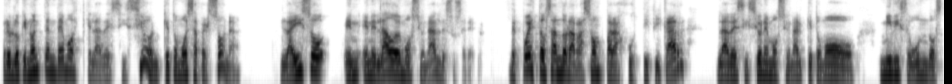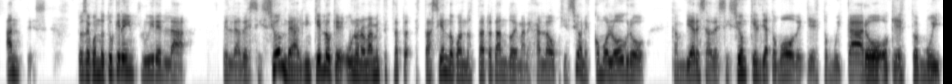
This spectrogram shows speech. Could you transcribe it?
pero lo que no entendemos es que la decisión que tomó esa persona la hizo en, el lado emocional de su cerebro. Después está usando la razón para justificar la decisión emocional que tomó milisegundos antes. Entonces, cuando tú quieres influir en la, en la decisión de alguien, que es lo que uno normalmente está, está, haciendo cuando está tratando de manejar las objeciones, ¿cómo logro cambiar esa decisión que él ya tomó de que esto es muy caro o que esto es muy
